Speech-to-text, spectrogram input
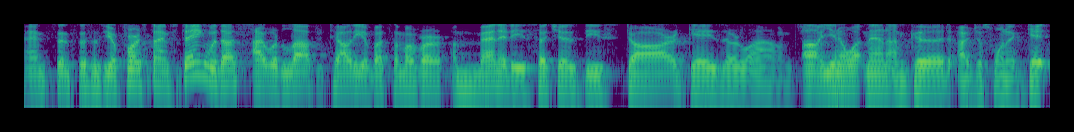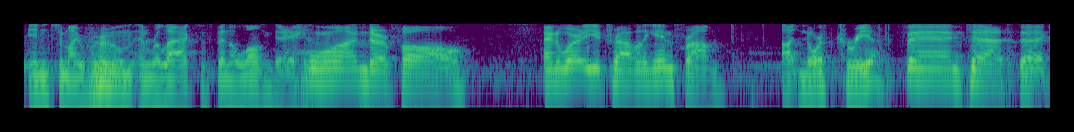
And since this is your first time staying with us, I would love to tell you about some of our amenities, such as the Stargazer Lounge. Uh, you know what, man? I'm good. I just want to get into my room and relax. It's been a long day. Wonderful. And where are you traveling in from? Uh, North Korea? Fantastic.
